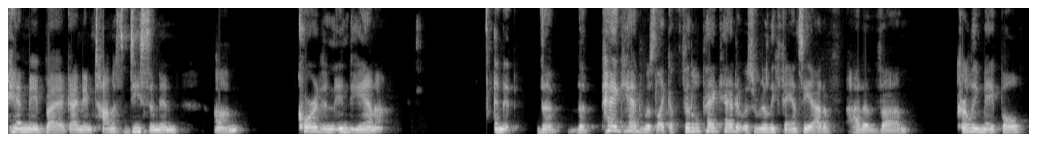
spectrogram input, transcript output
handmade by a guy named Thomas Deason in um, Corydon, Indiana. And it the the peg head was like a fiddle peg head. It was really fancy out of out of um, curly maple,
